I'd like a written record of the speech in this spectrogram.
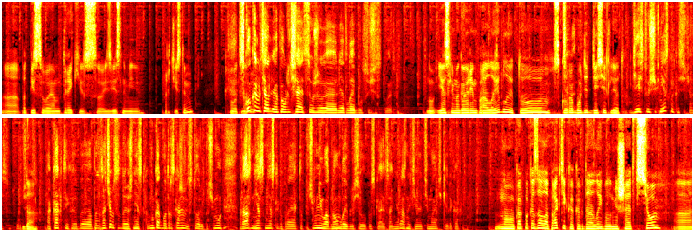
а, подписываем треки с известными артистами. Вот, ну, Сколько у тебя, получается, уже лет лейбл существует? Ну, если мы говорим про лейблы, то скоро Тебе- будет 10 лет. Действующих несколько сейчас? Да. А как ты их, э, э, зачем создаешь несколько? Ну, как бы вот расскажи историю, почему раз, несколько, несколько проектов, почему не в одном лейбле все выпускается, они разные те- тематики или как? Но, как показала практика, когда лейбл мешает все, на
